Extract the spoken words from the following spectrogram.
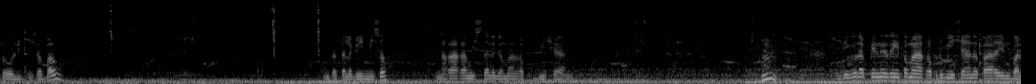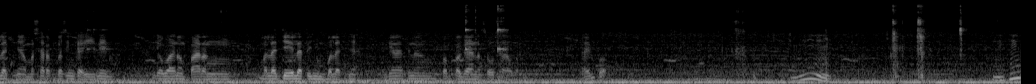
Solid yung sabaw. Iba talaga yung miso. Nakakamiss talaga mga kaprobinsyano. Hmm. Hindi ko na pinirito mga kaprobinsyano para yung balat niya masarap kasing kainin. Gawa ng parang malagelatin yung balat niya. Lagyan natin ng pampagana sa usawan. Kain po. Hmm. Mhm.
